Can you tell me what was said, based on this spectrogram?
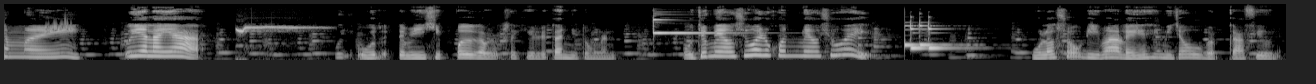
ทำไม อุ้ยอะไรอะ อุ้ยโอ้แต่มีคิปเปอร์กับแบบสกิลเลตันอยู่ตรงนั้น โอ้เจ้าแมวช่วยทุกคนแมวช่วยโอ้เราโชคดีมากเลยที่มีเจ้าแบบกาฟิลเนี่ย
